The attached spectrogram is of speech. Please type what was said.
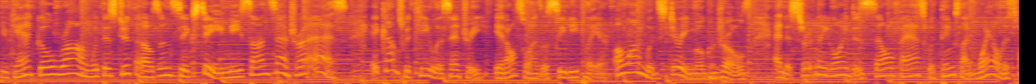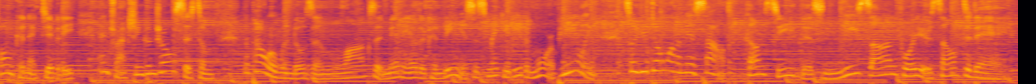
You can't go wrong with this 2016 Nissan Sentra S. It comes with keyless entry. It also has a CD player, along with steering wheel controls, and is certainly going to sell fast with things like wireless phone connectivity and traction control system. The power windows and locks and many other conveniences make it even more appealing, so you don't want to miss out. Come see this Nissan for yourself today.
